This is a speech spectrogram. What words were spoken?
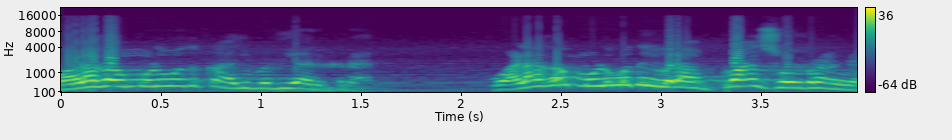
உலகம் முழுவதுக்கும் அதிபதியா இருக்கிறார். உலகம் முழுவதும் இவர் அப்பா சொல்றாங்க.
